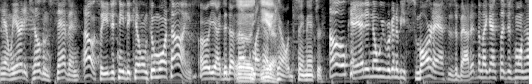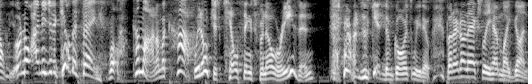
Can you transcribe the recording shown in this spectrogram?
Yeah, we already killed him seven. Oh, so you just need to kill him two more times. Oh yeah, I did that math Uh, in my head. yeah. I came out with the same answer. Oh, okay, I didn't know we were gonna be smartasses about it, then I guess I just won't help you. Oh no, I need you to kill this thing. Well, come on, I'm a cop. We don't just kill things for no reason. I'm just kidding, of course we do. But I don't actually have my gun.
